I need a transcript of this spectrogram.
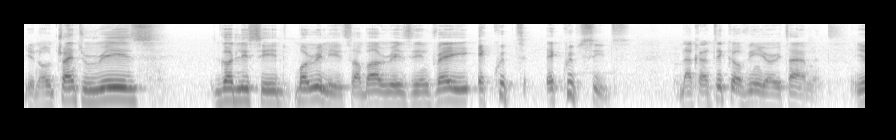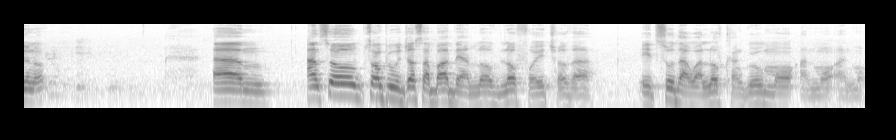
you know, trying to raise godly seed, but really it's about raising very equipped, equipped seeds that can take care of you in your retirement, you know? Um, and so some people just about their love, love for each other. It's so that our love can grow more and more and more.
